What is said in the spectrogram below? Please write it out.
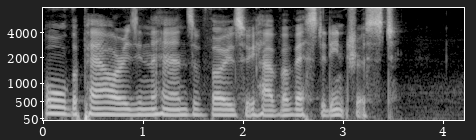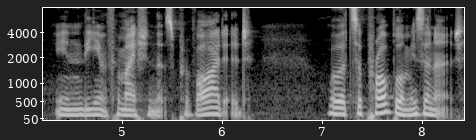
all the power is in the hands of those who have a vested interest in the information that's provided, well, it's a problem, isn't it?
